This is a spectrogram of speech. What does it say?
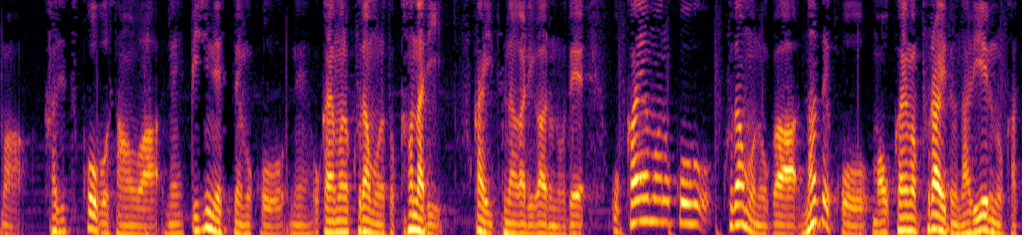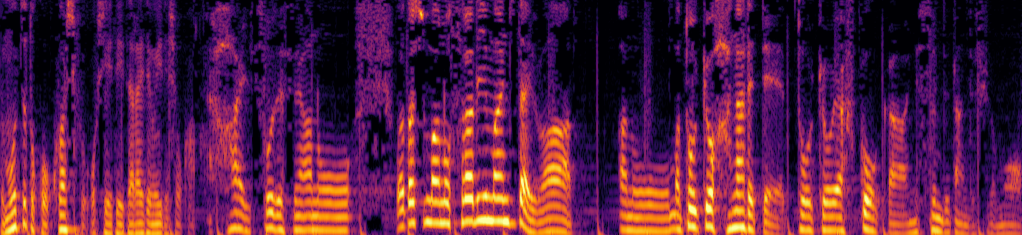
まあ、果実工房さんはね、ビジネスでもこうね、岡山の果物とかなり深いつながりがあるので、岡山のこう、果物がなぜこう、まあ、岡山プライドになり得るのかってもうちょっとこう、詳しく教えていただいてもいいでしょうか？はい、そうですね。あの、私もあの、サラリーマン時代は、あの、まあ、東京離れて、東京や福岡に住んでたんですけども、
